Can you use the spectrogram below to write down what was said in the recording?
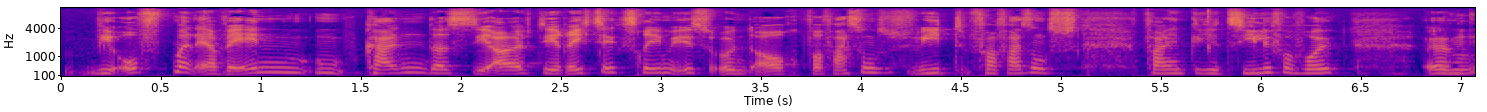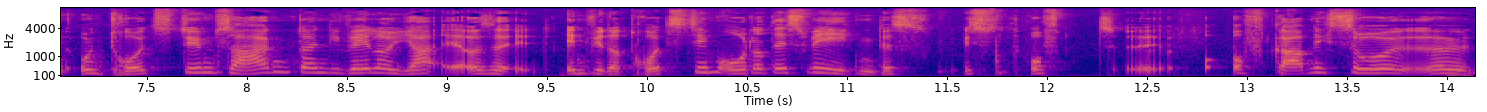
wie oft man erwähnen kann, dass die AfD rechtsextrem ist und auch verfassungsfeindliche Ziele verfolgt. Ähm, und trotzdem sagen dann die Wähler, ja, also entweder trotzdem oder deswegen. Das ist oft, äh, oft gar nicht so äh,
